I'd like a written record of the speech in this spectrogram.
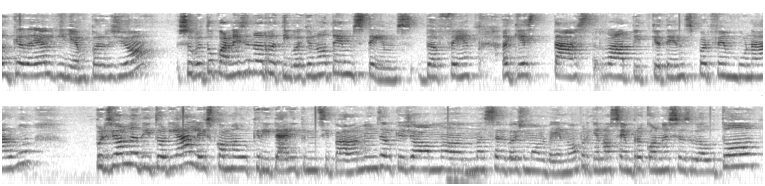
El que deia el Guillem, per jo, sobretot quan és narrativa, que no tens temps de fer aquest tast ràpid que tens per fer amb un àlbum, per jo l'editorial és com el criteri principal, almenys el que jo me, me serveix molt bé, no? Perquè no sempre coneixes l'autor,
